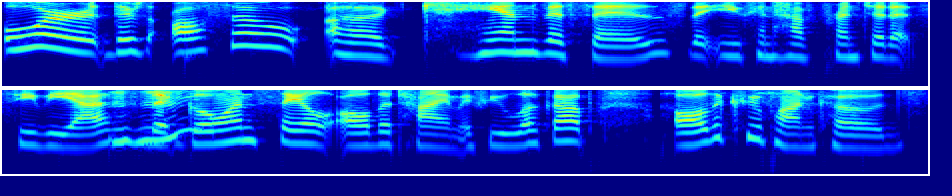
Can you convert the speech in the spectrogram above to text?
Or there's also uh, canvases that you can have printed at CVS that go on sale all the time. If you look up all the coupon codes,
